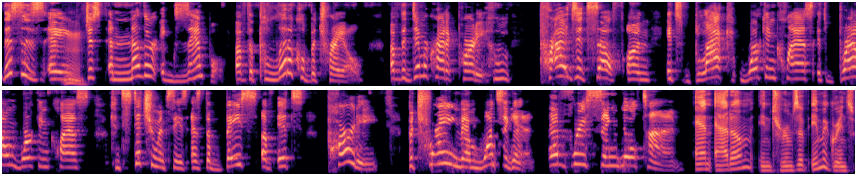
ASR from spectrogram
this is a mm. just another example of the political betrayal of the Democratic Party who prides itself on its black working class, its brown working class constituencies as the base of its party, betraying them once again every single time. And Adam, in terms of immigrants,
